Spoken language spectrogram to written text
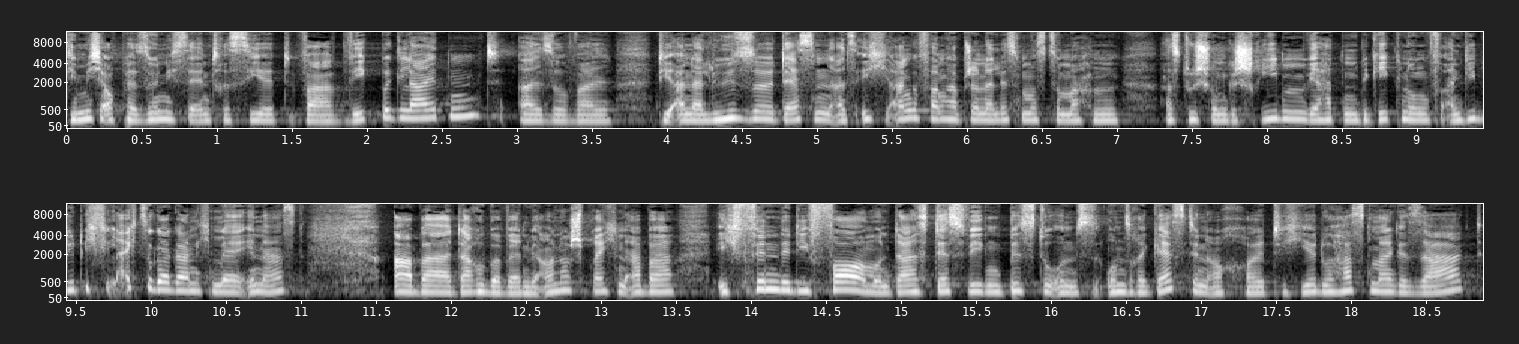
die mich auch persönlich sehr interessiert, war wegbegleitend. Also weil die Analyse dessen, als ich angefangen habe, Journalismus zu machen, hast du schon geschrieben. Wir hatten Begegnungen, an die du dich vielleicht sogar gar nicht mehr erinnerst. Aber darüber werden wir auch noch sprechen. Aber ich finde die Form, und das, deswegen bist du uns, unsere Gästin auch heute hier. Du hast mal gesagt,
